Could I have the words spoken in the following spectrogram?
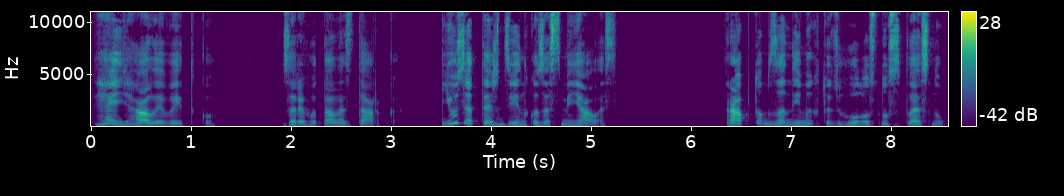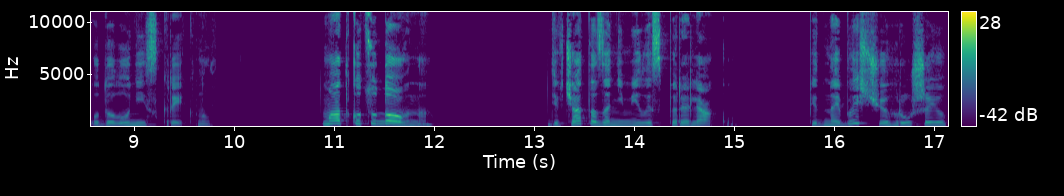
гей, Гали видко. зареготалась Дарка. Юзя теж дзвінко засміялась. Раптом за ними хтось голосно сплеснув у долоні й скрикнув. Матко цудовна. Дівчата заніміли з переляку. Під найближчою грушею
